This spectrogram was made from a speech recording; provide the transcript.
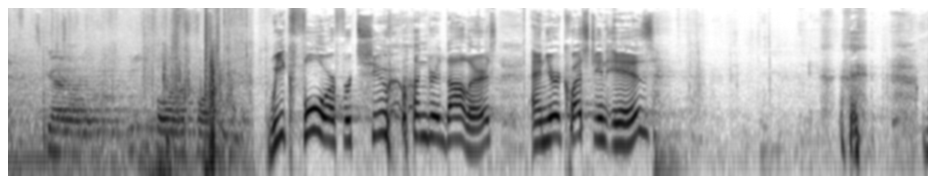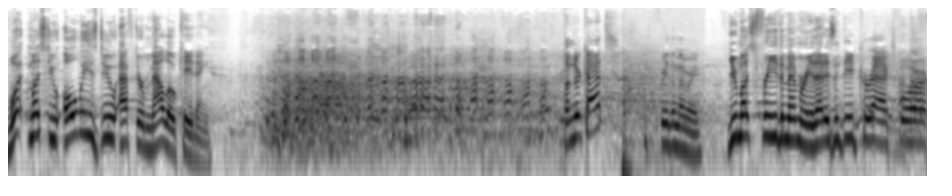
let's go week 4 for 200. Week four for $200. And your question is What must you always do after mallocating? Thundercats? Free the memory. You must free the memory. That is indeed correct for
